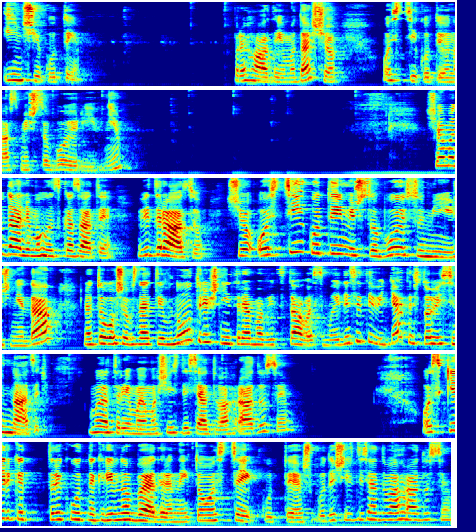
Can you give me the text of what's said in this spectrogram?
інші кути? Пригадуємо, да, що ось ці кути у нас між собою рівні. Що ми далі могли сказати? Відразу, що ось ці кути між собою суміжні. Да? Для того, щоб знайти внутрішній, треба від 180 відняти 118. Ми отримаємо 62 градуси. Оскільки трикутник рівнобедрений, то ось цей кут теж буде 62 градуси.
